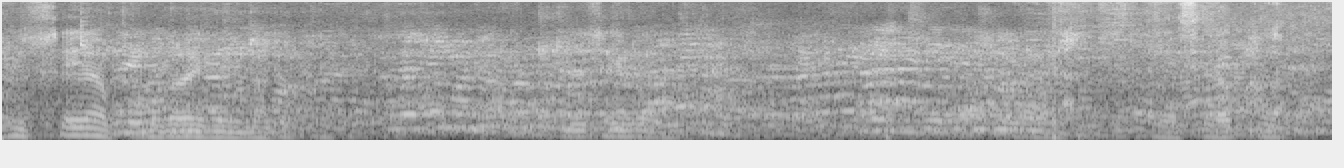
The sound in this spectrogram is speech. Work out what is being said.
விசையா புகழைகள் சிறப்பு தான்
